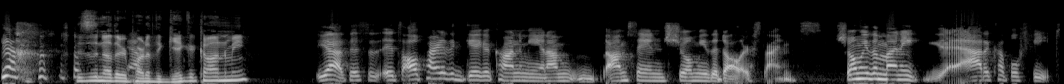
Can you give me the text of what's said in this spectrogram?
Yeah. This is another part of the gig economy? yeah, this is it's all part of the gig economy and I'm I'm saying show me the dollar signs. Show me the money, add a couple feet.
